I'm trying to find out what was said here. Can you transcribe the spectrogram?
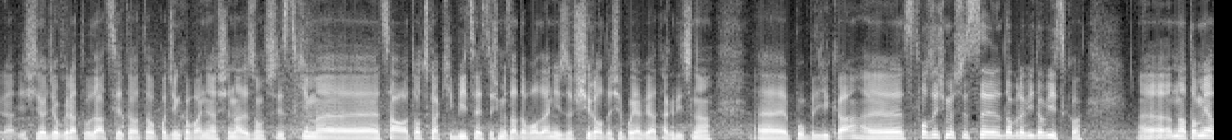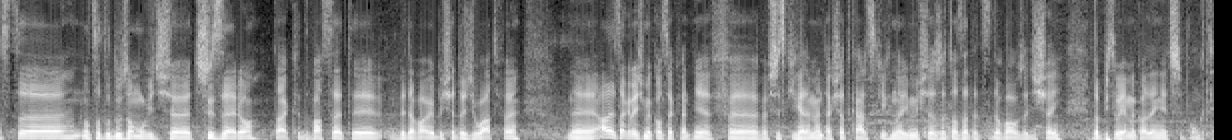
Gra- Jeśli chodzi o gratulacje, to, to podziękowania się należą wszystkim. E, cała otoczka kibice, jesteśmy zadowoleni, że w środę się pojawiła tak liczna e, publika. E, stworzyliśmy wszyscy dobre widowisko. E, natomiast, e, no co tu dużo mówić, e, 3-0, tak, dwa sety wydawałyby się dość łatwe, e, ale zagraliśmy konsekwentnie w, we wszystkich elementach siatkarskich, no i myślę, że to zadecydowało, że dzisiaj dopisujemy kolejne trzy punkty.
